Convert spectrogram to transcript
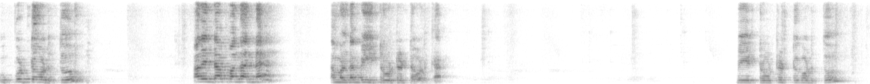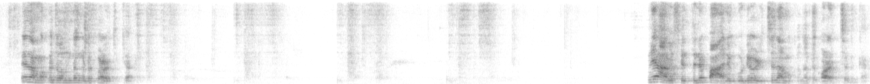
ഉപ്പിട്ട് കൊടുത്തു. അതിന്റെ ഒപ്പം തന്നെ നമ്മളുടെ ബീട്രൂട്ട് ഇട്ട് കൊടുക്കാം ബീട്രൂട്ട് ഇട്ട് കൊടുത്തു. ഇനി നമുക്ക് ഇതൊന്നും ഇങ്ങോട്ട് കുഴക്കാം ഇനി ആവശ്യത്തിന് പാലും കൂടി ഒഴിച്ച് നമുക്കിന്നിട്ട് കുഴച്ചെടുക്കാം.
